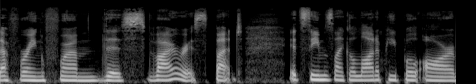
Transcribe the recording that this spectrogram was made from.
suffering from this virus. But it seems like a lot of people are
